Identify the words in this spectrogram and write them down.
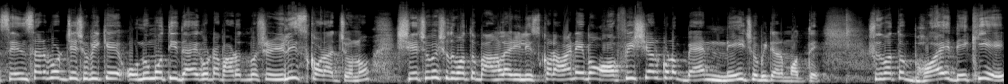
সেন্সার বোর্ড যে ছবিকে অনুমতি দেয় গোটা ভারতবর্ষে রিলিজ করার জন্য, সে ছবি শুধুমাত্র বাংলায় রিলিজ করা হয় না এবং অফিসিয়াল কোনো ব্যান নেই ছবিটার মধ্যে। শুধুমাত্র ভয় দেখিয়ে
